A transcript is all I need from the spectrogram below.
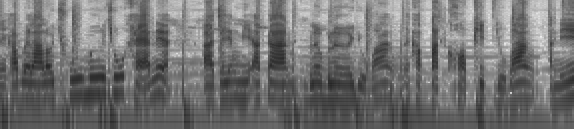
นะครับเวลาเราชูมือชูแขนเนี่ยอาจจะยังมีอาการเบลอๆอยู่บ้างนะครับตัดขอบผิดอยู่บ้าง อันนี้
